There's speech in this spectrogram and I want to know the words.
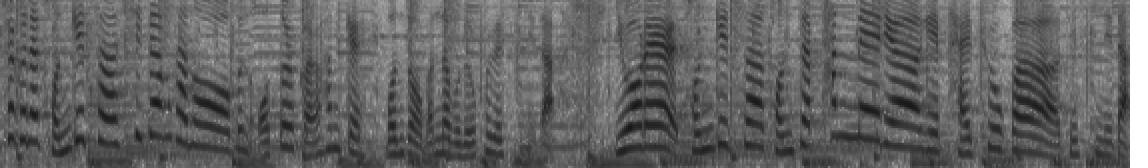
최근에 전기차 시장 산업은 어떨까요? 함께 먼저 만나보도록 하겠습니다. 6월에 전기차 전체 판매량이 발표가 됐습니다.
